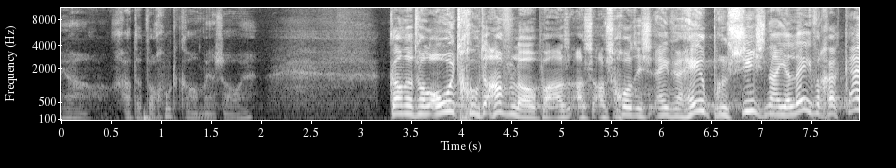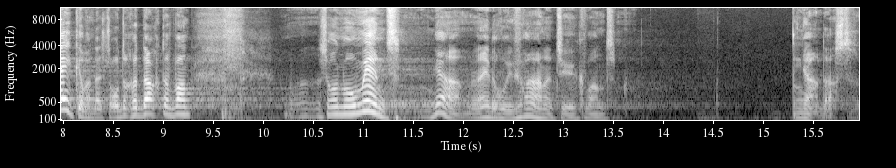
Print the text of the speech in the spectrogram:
Ja, gaat het wel goed komen en zo. Hè? Kan het wel ooit goed aflopen als, als, als God eens even heel precies naar je leven gaat kijken? Want dat is toch de gedachte van zo'n moment. Ja, een hele goede vraag natuurlijk, want ja, dat is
